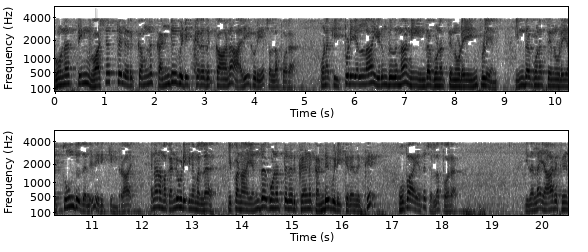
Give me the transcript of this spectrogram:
குணத்தின் வசத்தில் இருக்கோம்னு கண்டுபிடிக்கிறதுக்கான அறிகுறிய சொல்ல போற. உனக்கு இப்படியெல்லாம் இருந்ததுன்னா நீ இந்த குணத்தினுடைய இன்ஃபுளுயன்ஸ் இந்த குணத்தினுடைய தூண்டுதலில் இருக்கின்றாய். ஏன்னா நம்ம கண்டுபிடிக்கணுமல்ல. இப்ப நான் எந்த குணத்தில் இருக்கேன்னு கண்டுபிடிக்கிறதுக்கு உபாயத்தை சொல்ல போற. இதெல்லாம் யாருக்கு?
